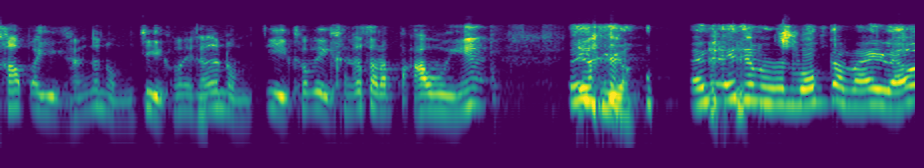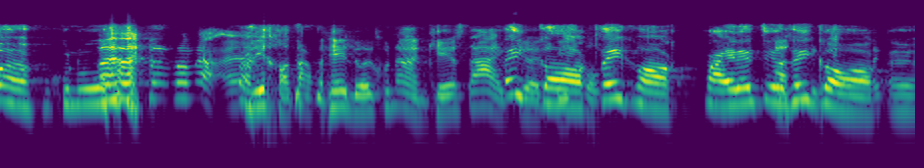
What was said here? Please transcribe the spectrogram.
เข้าไปอีกครั้งขนมจีบเข้าไปอีกครั้งขนมจีบเข้าไปอีกครั้งก็ซาลาเปาอย่างเงี้ยเฮ้ยเดี๋ยวไอ้ไอ้ยทำไมมันวกกลับมาอีกแล้วอะคุณอูไม่ไม่ไม่ไม่อันนี้ขอต่างประเทศล้วนคุณอ่านเคสได้ไส้เกิดกรปีอกหกไส้กรอกไปแล้วเจอไส้กรอกเออ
